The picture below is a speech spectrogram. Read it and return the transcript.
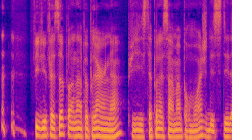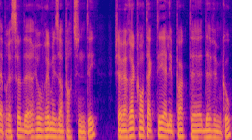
puis j'ai fait ça pendant à peu près un an, puis c'était pas nécessairement pour moi. J'ai décidé d'après ça de réouvrir mes opportunités. J'avais recontacté à l'époque de, Vimco.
